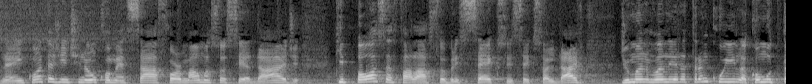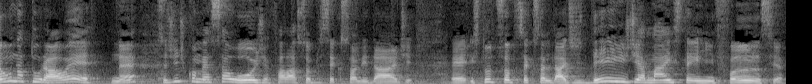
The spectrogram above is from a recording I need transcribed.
Né? Enquanto a gente não começar a formar uma sociedade que possa falar sobre sexo e sexualidade, de uma maneira tranquila, como tão natural é, né? Se a gente começa hoje a falar sobre sexualidade, é, estudos sobre sexualidade desde a mais tenra infância,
